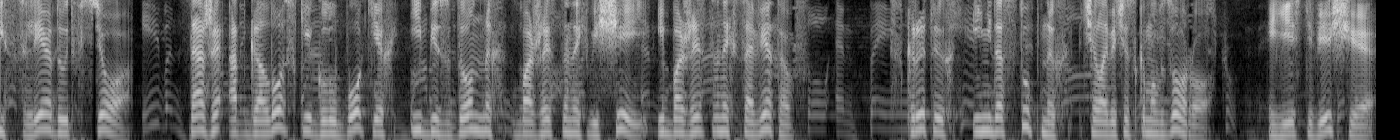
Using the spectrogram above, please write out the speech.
исследует все, даже отголоски глубоких и бездонных божественных вещей и божественных советов, скрытых и недоступных человеческому взору. Есть вещи,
